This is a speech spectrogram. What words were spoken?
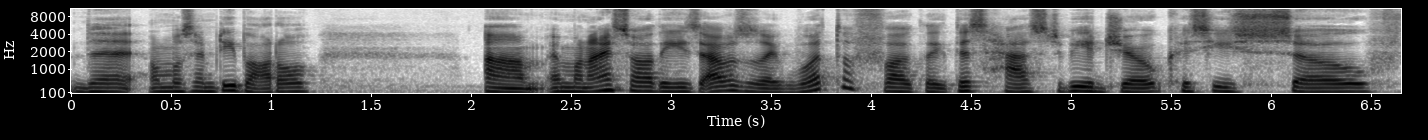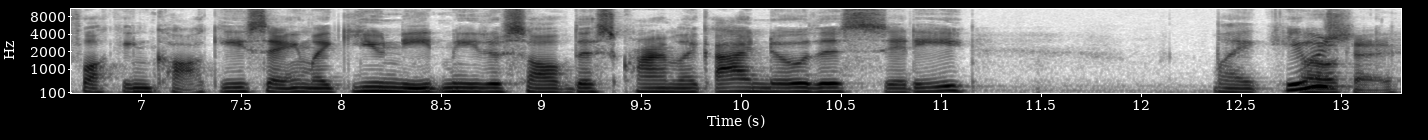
the almost empty bottle. Um, and when I saw these, I was like, what the fuck? Like, this has to be a joke because he's so fucking cocky, saying, like, you need me to solve this crime. Like, I know this city. Like, he was, okay.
